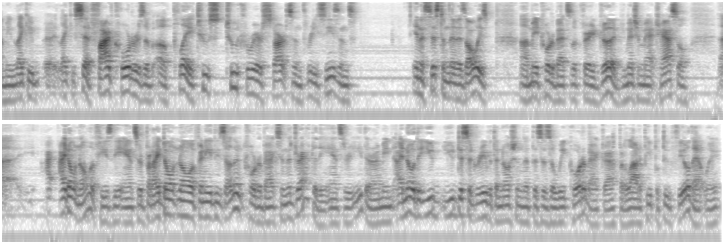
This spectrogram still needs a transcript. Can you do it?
I mean, like you uh, like you said, five quarters of, of play, two two career starts in three seasons. in a system that has always uh, made quarterbacks look very good. You mentioned Matt Cassel. Uh, I, don't know if he's the answer, but I don't know if any of these other quarterbacks in the draft are the answer either. I mean, I know that you you disagree with the notion that this is a weak quarterback draft, but a lot of people do feel that way,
